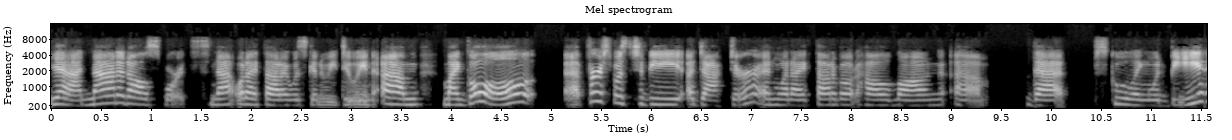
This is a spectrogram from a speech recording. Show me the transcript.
Yeah, not at all sports. Not what I thought I was going to be doing. Um, my goal at first was to be a doctor. And when I thought about how long um, that schooling would be,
